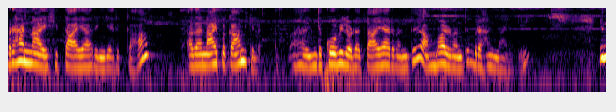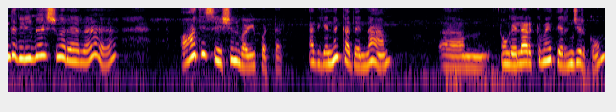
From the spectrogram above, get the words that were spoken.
பிரகநாயகி தாயார் இங்கே இருக்கா? அதை நான் இப்போ காமிக்கல. இந்த கோவிலோட தாயார் வந்து அம்பாள் வந்து பிரகநாயகி இந்த வில்வேஸ்வரரை ஆதிசேஷன் வழிபட்டார். அது என்ன கதைன்னா உங்கள் எல்லாருக்குமே தெரிஞ்சிருக்கும்.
